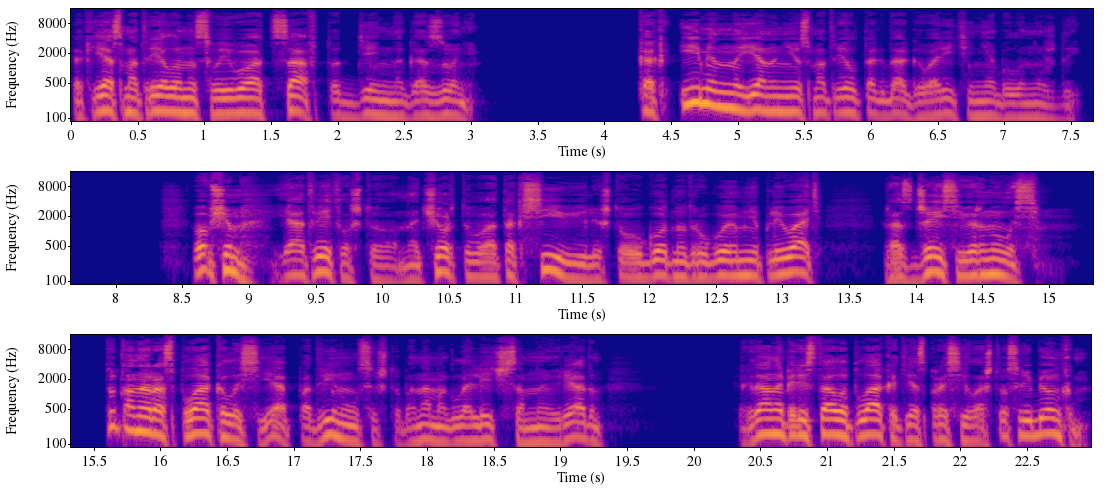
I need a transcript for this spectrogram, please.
как я смотрела на своего отца в тот день на газоне. Как именно я на нее смотрел тогда, говорить и не было нужды. В общем, я ответил, что на чертову атаксию или что угодно другое мне плевать, раз Джейси вернулась. Тут она расплакалась, я подвинулся, чтобы она могла лечь со мной рядом. Когда она перестала плакать, я спросил, а что с ребенком?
